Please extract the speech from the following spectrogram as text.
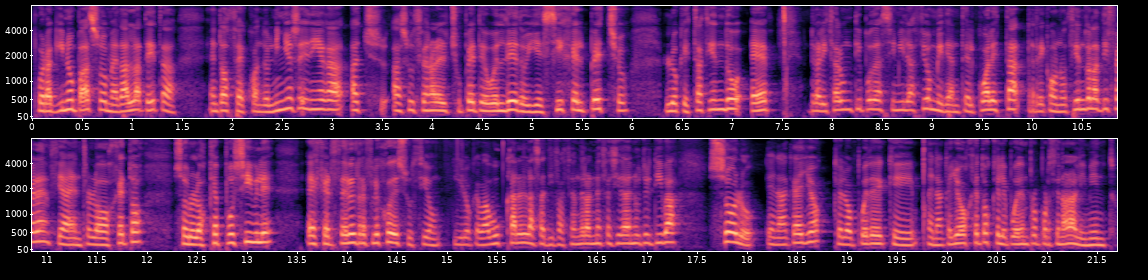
por aquí no paso, me das la teta. Entonces, cuando el niño se niega a, succionar el chupete o el dedo y exige el pecho, lo que está haciendo es realizar un tipo de asimilación mediante el cual está reconociendo las diferencias entre los objetos sobre los que es posible ejercer el reflejo de succión. Y lo que va a buscar es la satisfacción de las necesidades nutritivas solo en aquellos que lo puede, que, en aquellos objetos que le pueden proporcionar alimento.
